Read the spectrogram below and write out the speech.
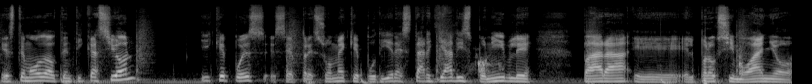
este modo de autenticación y que pues se presume que pudiera estar ya disponible para eh, el próximo año.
